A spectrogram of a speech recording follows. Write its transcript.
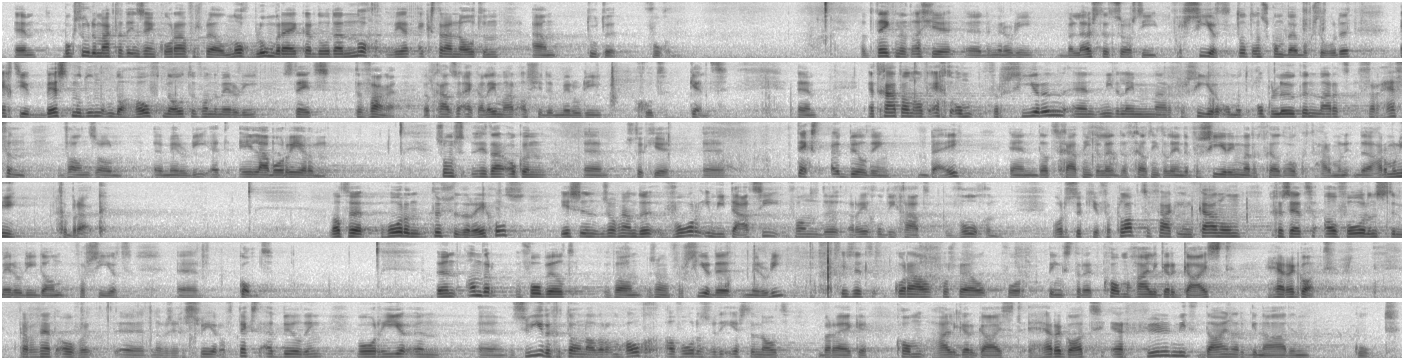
Eh, Boekstoede maakt dat in zijn koraalvoorspel nog bloemrijker door daar nog weer extra noten aan toe te voegen. Dat betekent dat als je eh, de melodie beluistert zoals die versierd tot ons komt bij Boekstoede, echt je best moet doen om de hoofdnoten van de melodie steeds te vangen. Dat gaat dus eigenlijk alleen maar als je de melodie goed kent. Eh, het gaat dan ook echt om versieren en niet alleen maar versieren om het opleuken, maar het verheffen van zo'n uh, melodie, het elaboreren. Soms zit daar ook een uh, stukje uh, tekstuitbeelding bij. En dat, gaat niet alleen, dat geldt niet alleen de versiering, maar dat geldt ook het harmonie, de harmoniegebruik. Wat we horen tussen de regels is een zogenaamde voorimitatie van de regel die gaat volgen wordt een stukje verklapt, vaak in kanon gezet, alvorens de melodie dan versierd eh, komt. Een ander voorbeeld van zo'n versierde melodie is het koraalvoorspel voor Pinksteren Kom Heiliger Geist, Herre God. Ik had het net over, eh, laten we zeggen, sfeer of tekstuitbeelding. We horen hier een uh, zwierige toonladder omhoog, alvorens we de eerste noot bereiken. Komm, Heiliger Geist, Herr Gott, erfüll mit deiner Gnaden gut.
